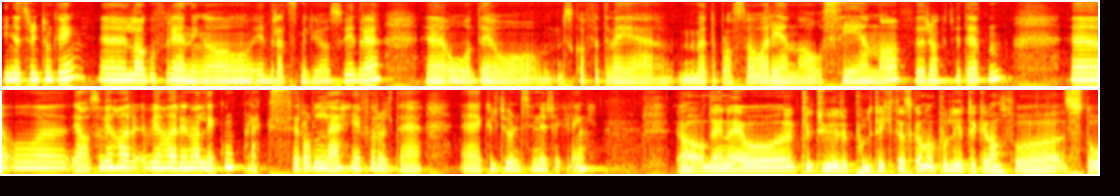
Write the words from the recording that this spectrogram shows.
finnes rundt omkring. lag og foreninger og idrettsmiljø osv. Så og det å skaffe til veie møteplasser og arenaer og scener for aktiviteten. Eh, og, ja, så vi har, vi har, en veldig kompleks rolle i forhold til eh, kulturen sin utvikling. Ja, og Det ene er jo kulturpolitikk, det skal nå politikerne få stå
